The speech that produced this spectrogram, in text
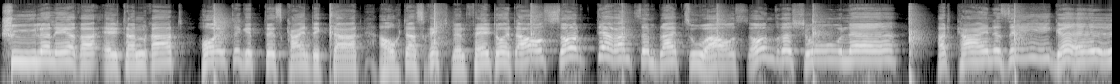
Schüler, Lehrer, Elternrat, heute gibt es kein Diktat, auch das Rechnen fällt heute aus und der Ranzen bleibt zu Haus. Unsere Schule hat keine Segel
